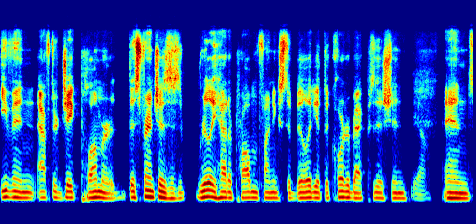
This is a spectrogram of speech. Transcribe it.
even after Jake Plummer, this franchise has really had a problem finding stability at the quarterback position. Yeah. And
